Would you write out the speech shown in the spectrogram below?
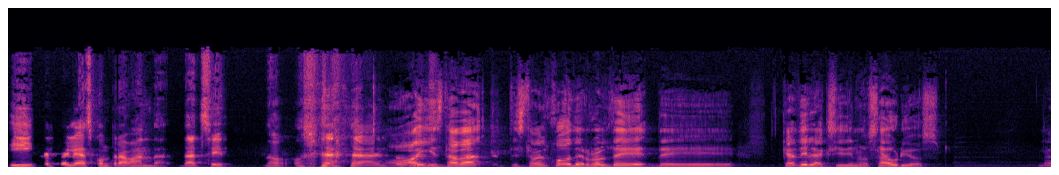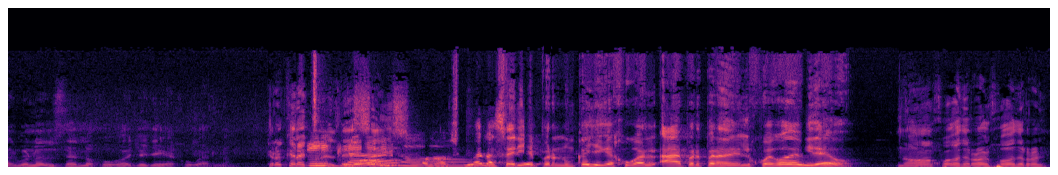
y te peleas contra banda, that's it, ¿no? O sea, estaba, estaba el juego de rol de, de Cadillacs y dinosaurios. ¿Alguno de ustedes lo jugó? Yo llegué a jugarlo. Creo que era con el D6. Conocía la serie, pero nunca llegué a jugar. Ah, pero espera, el juego de video. No, juego de rol, juego de rol.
